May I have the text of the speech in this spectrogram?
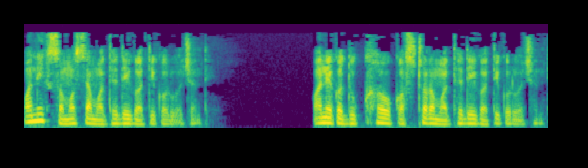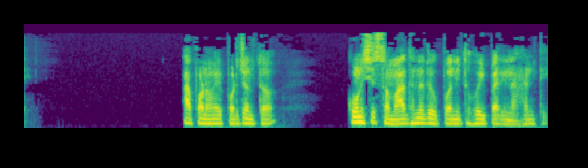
ଅନେକ ସମସ୍ୟା ମଧ୍ୟ ଦେଇ ଗତି କରୁଅଛନ୍ତି। ଅନେକ ଦୁଃଖ ଓ କଷ୍ଟର ମଧ୍ୟ ଦେଇ ଗତି କରୁଅଛନ୍ତି। ଆପଣ ଏପର୍ଯ୍ୟନ୍ତ କୌଣସି ସମାଧାନରେ ଉପନୀତ ହୋଇପାରି ନାହାନ୍ତି।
